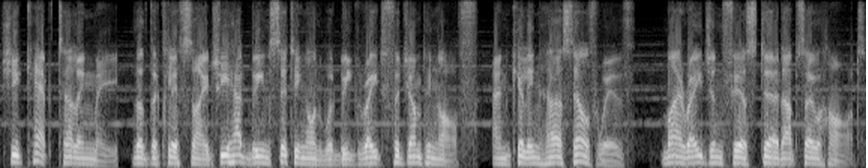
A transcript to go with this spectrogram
She kept telling me that the cliffside she had been sitting on would be great for jumping off and killing herself with. My rage and fear stirred up so hot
